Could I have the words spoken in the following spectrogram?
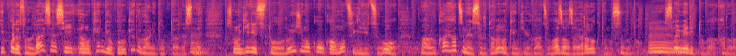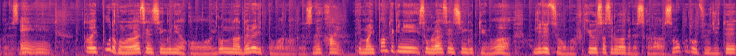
一方でそのライセンスあの権利を受ける側にとってはですね、その技術と類似の効果を持つ技術を、まあ、迂回発明するための研究開発をわざわざやらなくても済むと、ん。そういうメリットがあるわけですええね。ええただ一方でこのライセンシングにはこういろんなデメリットもあるわけですね。はいえまあ、一般的にそのライセンシングっていうのは技術をまあ普及させるわけですからそのことを通じて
